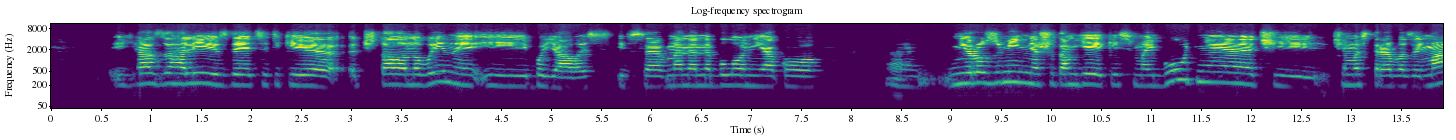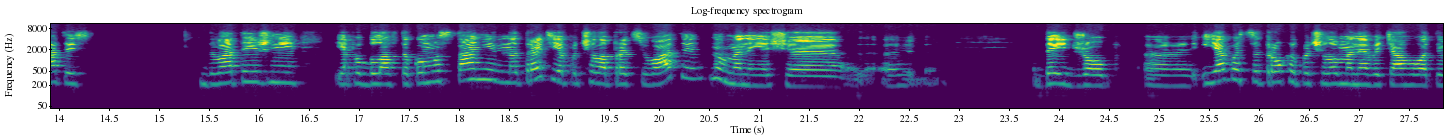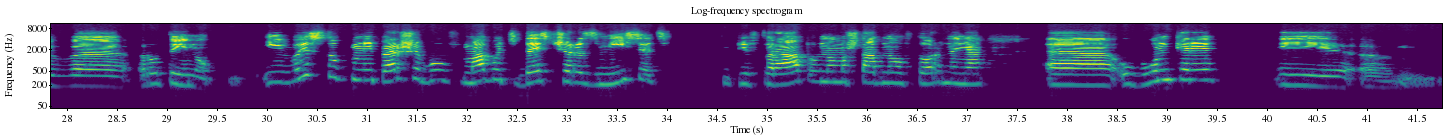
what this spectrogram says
я взагалі, здається, тільки читала новини і боялась, і все. В мене не було ніякого е, ні розуміння, що там є якесь майбутнє, чи чимось треба займатись. Два тижні Я побула в такому стані. На третій я почала працювати. Ну, в мене є ще е, day job. Е, І якось це трохи почало мене витягувати в рутину. І виступ мій перший був, мабуть, десь через місяць, півтора повномасштабного вторгнення е, у бункері. І е,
